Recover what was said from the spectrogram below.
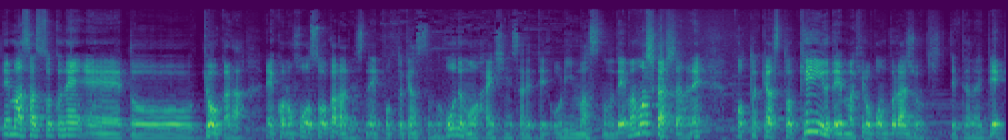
で、まあ、早速ね、えっ、ー、と、今日から、えー、この放送からですね、ポッドキャストの方でも配信されておりますので、まあ、もしかしたらね、ポッドキャスト経由で、まあ、ヒロポンプラジオを聞いていただいて、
